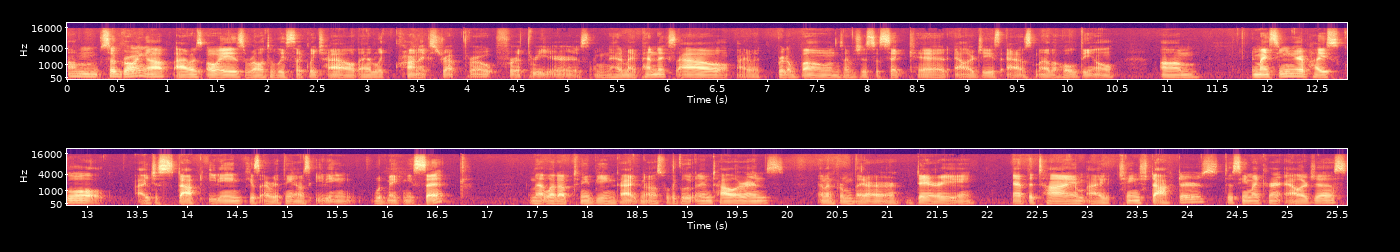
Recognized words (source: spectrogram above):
Um, so growing up, I was always a relatively sickly child. I had like chronic strep throat for three years. I mean, I had my appendix out, I had brittle bones, I was just a sick kid, allergies, asthma, the whole deal. Um, in my senior year of high school, I just stopped eating because everything I was eating would make me sick. And that led up to me being diagnosed with a gluten intolerance. And then from there, dairy. At the time, I changed doctors to see my current allergist,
